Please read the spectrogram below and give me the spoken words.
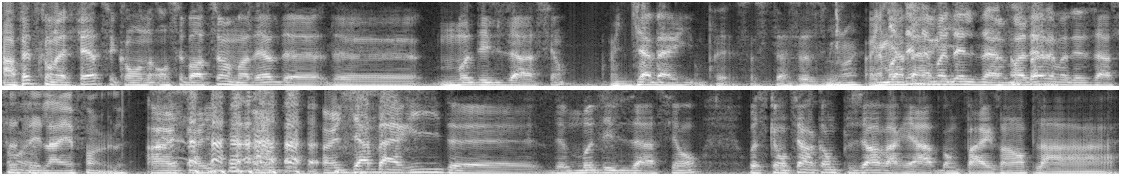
En fait, ce qu'on a fait, c'est qu'on on s'est bâti un modèle de, de modélisation, un gabarit, ça, ça, ça se dit. Ouais. Un modèle de modélisation, Un modèle ça- de modélisation. Ça, c'est la F1. Là. un, un- un gabarit de, de modélisation où est-ce qu'on tient en compte plusieurs variables. Donc, par exemple, la,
